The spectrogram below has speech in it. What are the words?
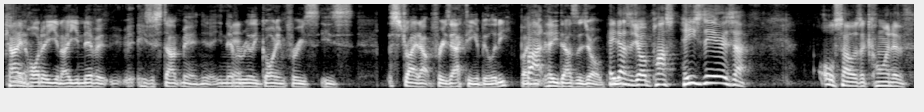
Kane yeah. Hodder, you know, you never he's a stunt man. You, know, you never Yeah. really got him for his his straight up for his acting ability, but, But- he, he does the job. He does the job. Plus, he's there as a also as a kind of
